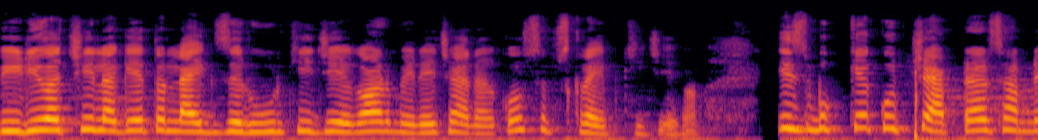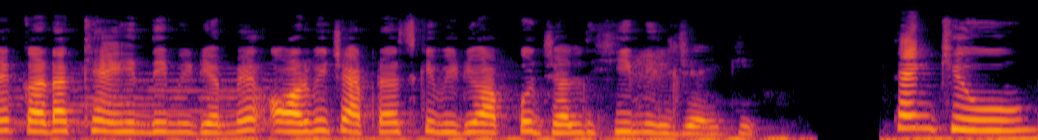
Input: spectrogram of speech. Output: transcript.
वीडियो अच्छी लगे तो लाइक ज़रूर कीजिएगा और मेरे चैनल को सब्सक्राइब कीजिएगा। इस बुक के कुछ चैप्टर्स हमने कर रखे हैं हिंदी मीडियम में, और भी चैप्टर्स की वीडियो आपको जल्द ही मिल जाएगी। थैंक यू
